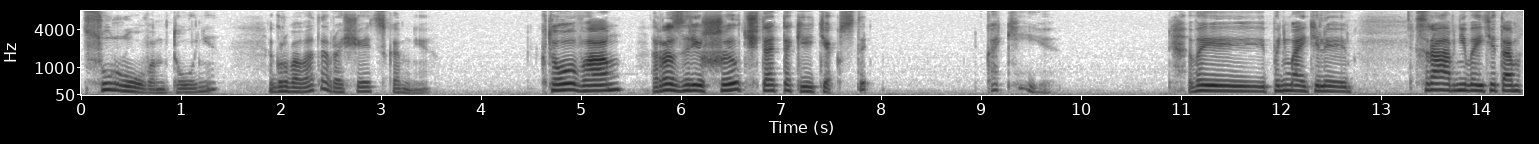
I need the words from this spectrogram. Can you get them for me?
суровом тоне грубовато обращается ко мне. «Кто вам разрешил читать такие тексты?» «Какие?» «Вы, понимаете ли, сравниваете там,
